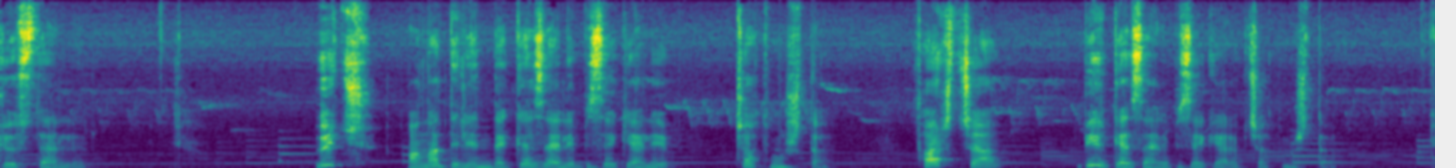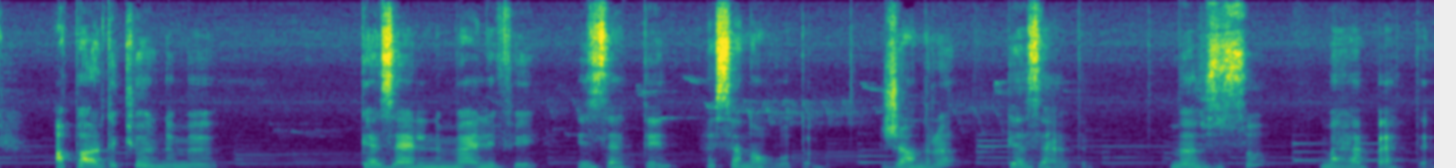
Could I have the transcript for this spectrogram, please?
göstərilir. 3 ana dilində qəzəli bizə gəlib çatmışdı. Farsça bir qəzəli bizə gəlib çatmışdı. Apardı könlümü qəzəlinin müəllifi İzzəddin Həsənoğludur. Janrı qəzəldir. Mövzusu məhəbbətdir.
